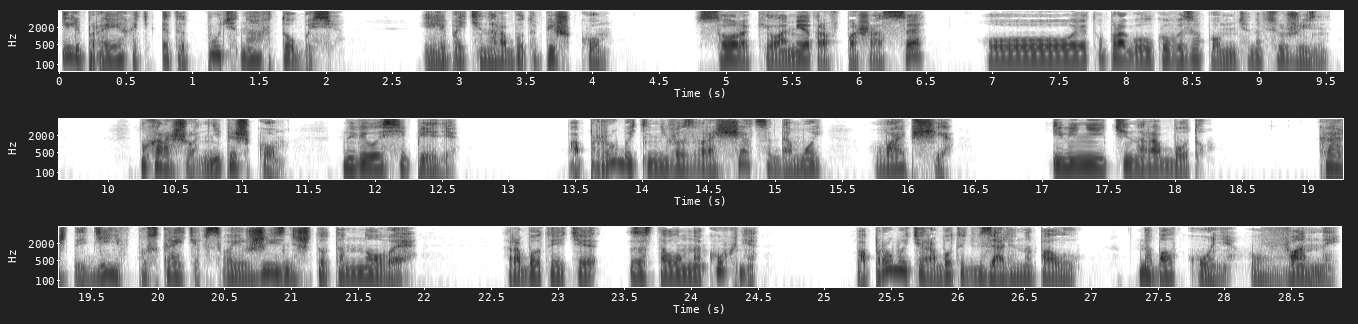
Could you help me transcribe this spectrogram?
или проехать этот путь на автобусе или пойти на работу пешком. 40 километров по шоссе? О, эту прогулку вы запомните на всю жизнь. Ну хорошо, не пешком, на велосипеде. Попробуйте не возвращаться домой вообще. Или не идти на работу. Каждый день впускайте в свою жизнь что-то новое. Работаете за столом на кухне? Попробуйте работать в зале на полу, на балконе, в ванной.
